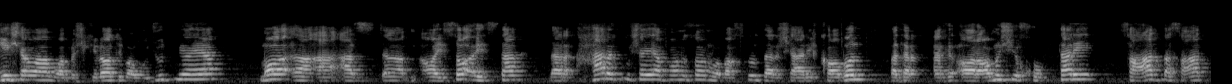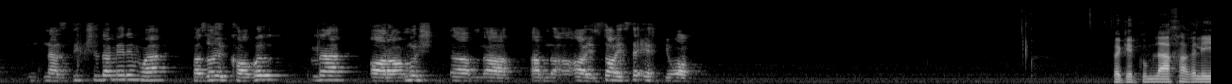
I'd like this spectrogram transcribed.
می شود و مشکلاتی به وجود می آید ما از آیسا آیسته در هر گوشه افغانستان و بخصوص در شهر کابل به طرف آرامش خوبتری ساعت به ساعت نزدیک شده میریم و فضای کابل را آرامش آیسته آیسته فکر کوم له ښاغلي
